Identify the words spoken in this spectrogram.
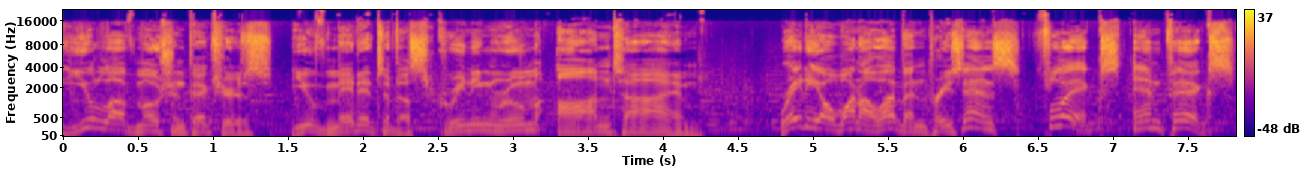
You love motion pictures, you've made it to the screening room on time. Radio 111 presents Flicks and Picks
